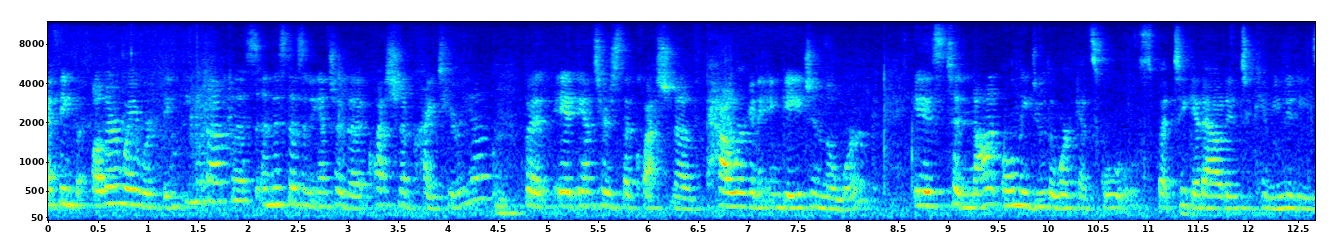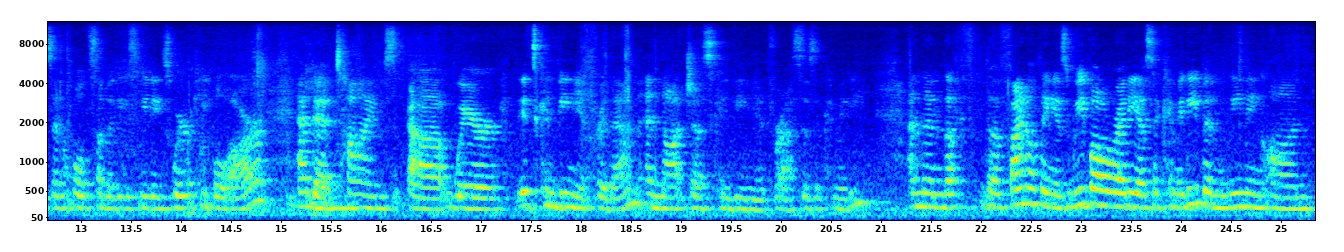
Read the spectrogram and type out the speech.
I think the other way we're thinking about this, and this doesn't answer the question of criteria, but it answers the question of how we're gonna engage in the work, is to not only do the work at schools, but to get out into communities and hold some of these meetings where people are, and at times uh, where it's convenient for them and not just convenient for us as a committee. And then the, the final thing is, we've already, as a committee, been leaning on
